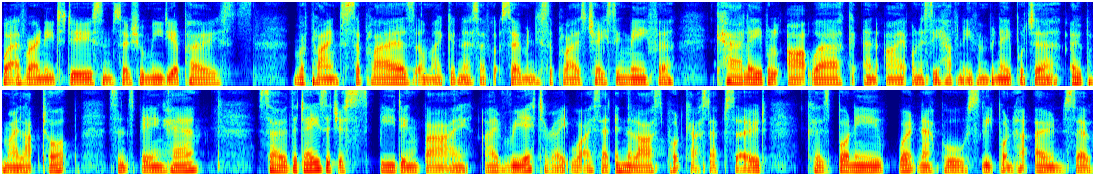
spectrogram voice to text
whatever I need to do, some social media posts, replying to suppliers. Oh my goodness, I've got so many suppliers chasing me for care label artwork, and I honestly haven't even been able to open my laptop since being here. So the days are just speeding by. I reiterate what I said in the last podcast episode because Bonnie won't nap or sleep on her own. So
